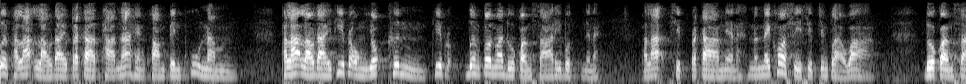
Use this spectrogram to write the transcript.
ด้วยพระเหล่าใดประกาศฐานะแห่งความเป็นผู้นำพระเหล่าใดที่พระองค์ยกขึ้นที่เบื้องต้นว่าดูก่อนสารีบุตรเนี่ยนะ พระสิบประการเนี่ยนะในข้อสี่สิบจึงกล่าวว่า ดูก่อนสา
